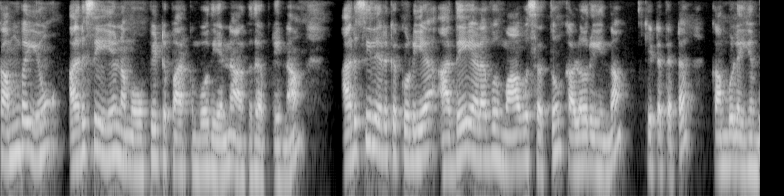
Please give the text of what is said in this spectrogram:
கம்பையும் அரிசியையும் நம்ம ஒப்பிட்டு பார்க்கும்போது என்ன ஆகுது அப்படின்னா அரிசியில் இருக்கக்கூடிய அதே அளவு மாவு சத்தும் கலோரியும் தான் கிட்டத்தட்ட கம்புலையும்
